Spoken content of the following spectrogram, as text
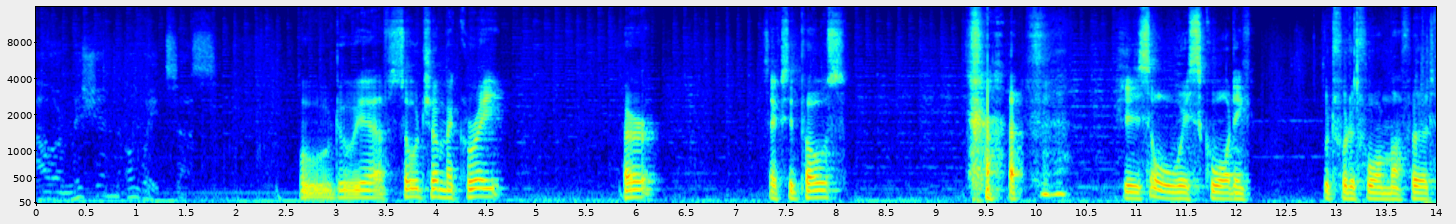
world. Our mission awaits us. Who do we have? Soldier McCree. Her. Sexy pose. She's always squatting. Good for the form, I've heard.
